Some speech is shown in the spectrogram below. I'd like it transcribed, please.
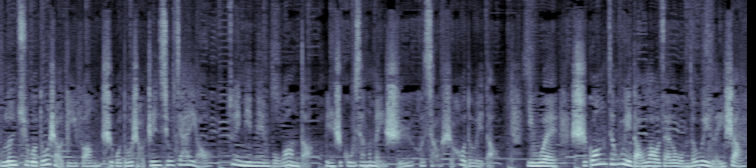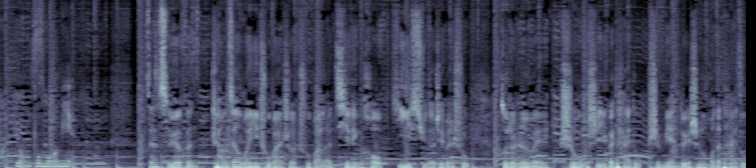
无论去过多少地方，吃过多少珍馐佳肴，最念念不忘的便是故乡的美食和小时候的味道。因为时光将味道烙在了我们的味蕾上，永不磨灭。在四月份，长江文艺出版社出版了《七零后忆许》的这本书。作者认为，食物是一个态度，是面对生活的态度。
